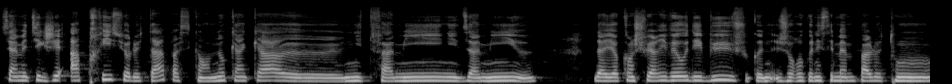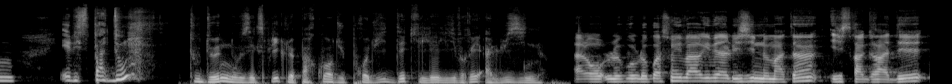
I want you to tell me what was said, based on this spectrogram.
C'est un métier que j'ai appris sur le tas parce qu'en aucun cas, euh, ni de famille, ni d'amis. Euh. D'ailleurs, quand je suis arrivée au début, je, je reconnaissais même pas le ton et l'espadon. Tous deux nous expliquent le parcours du produit dès qu'il est livré à l'usine. Alors, le, poisson, il va arriver à l'usine le matin, il sera gradé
